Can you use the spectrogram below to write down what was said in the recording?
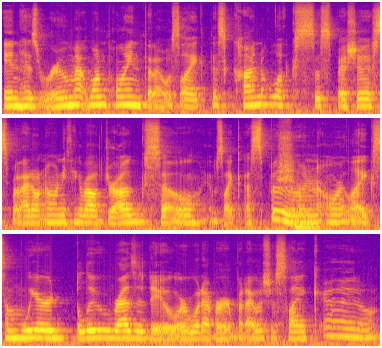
in his room at one point that I was like, this kind of looks suspicious, but I don't know anything about drugs. So it was like a spoon Sure. or like some weird blue residue or whatever. But I was just like, eh, I don't,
